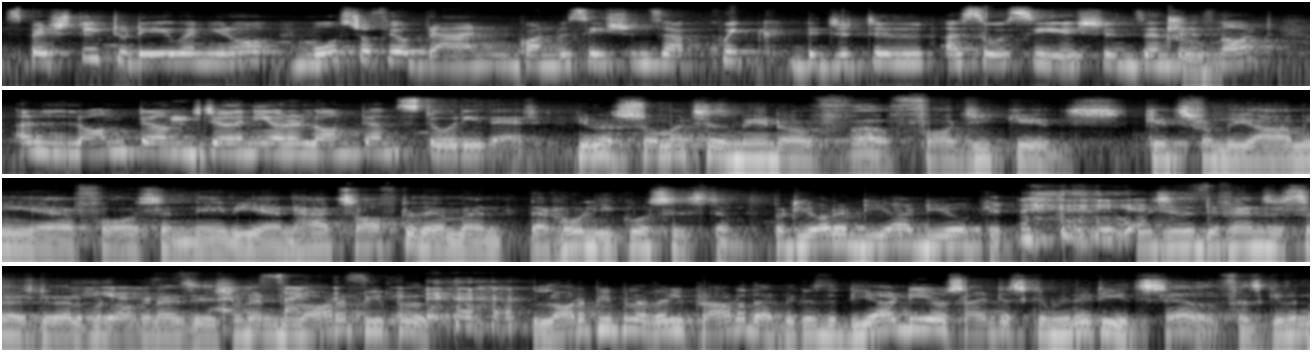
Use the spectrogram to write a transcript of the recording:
especially today when you know most of your brand conversations are quick digital associations and True. there's not a long term journey or a long term story there you know so much is made of uh, fauji kids kids from the army air force and navy and hats off to them and that whole ecosystem but you're a DRDO kid yes. which is a defense research development yes. organization and a lot of people a lot of people are very proud of that because the DRDO scientist community itself has given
